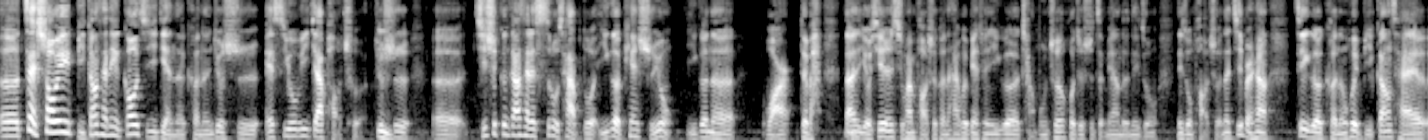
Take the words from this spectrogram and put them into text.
呃，再稍微比刚才那个高级一点的，可能就是 SUV 加跑车，就是、呃，其实跟刚才的思路差不多，一个偏实用，一个呢玩儿，对吧？当然，有些人喜欢跑车，可能还会变成一个敞篷车或者是怎么样的那种那种跑车。那基本上这个可能会比刚才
